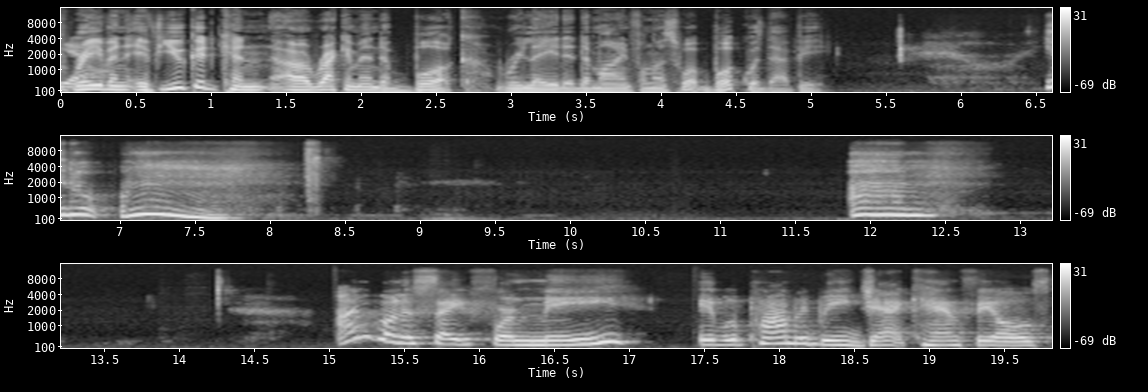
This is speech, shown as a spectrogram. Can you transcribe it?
Yeah. Raven, if you could can uh, recommend a book related to mindfulness, what book would that be? You know, mm, um, I'm going to say for me, it would probably be Jack Canfield's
